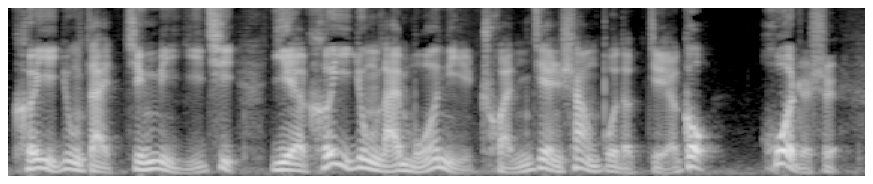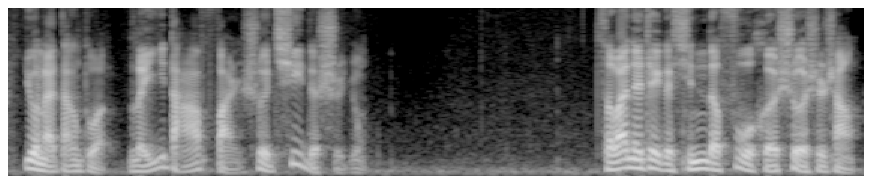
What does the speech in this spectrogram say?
可以用在精密仪器，也可以用来模拟船舰上部的结构，或者是用来当做雷达反射器的使用。此外呢，这个新的复合设施上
